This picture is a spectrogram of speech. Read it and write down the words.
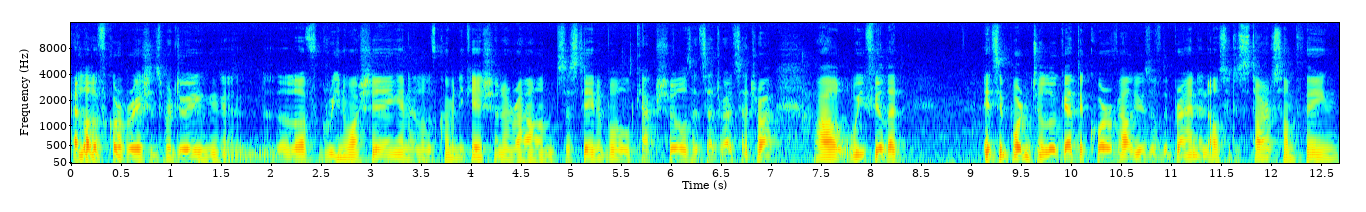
a lot of corporations were doing uh, a lot of greenwashing and a lot of communication around sustainable capsules etc etc while we feel that it's important to look at the core values of the brand and also to start something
